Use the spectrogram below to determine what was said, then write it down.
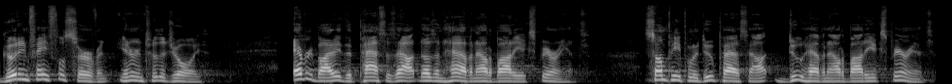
Good and faithful servant, enter into the joys. Everybody that passes out doesn't have an out of body experience. Some people who do pass out do have an out of body experience.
